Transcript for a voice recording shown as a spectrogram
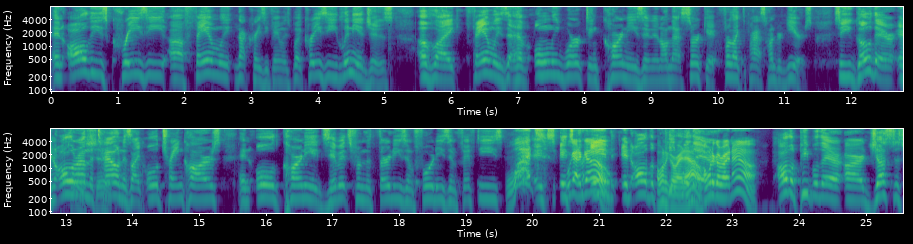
and all these crazy uh, family, not crazy families, but crazy lineages of like families that have only worked in carnies and, and on that circuit for like the past hundred years. So you go there, and all around the shit. town is like old train cars and old carny exhibits from the 30s and 40s and 50s. What? It's it's we gotta cra- go. And, and all the I wanna go people right now. there- I want to go right now. all the people there are just as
